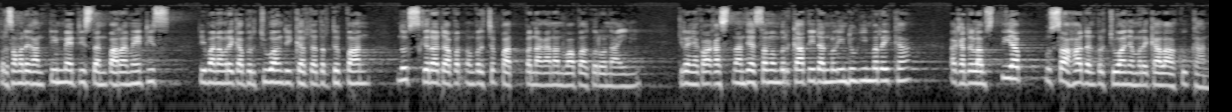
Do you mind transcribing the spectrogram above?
bersama dengan tim medis dan para medis, di mana mereka berjuang di garda terdepan untuk segera dapat mempercepat penanganan wabah corona ini. Kiranya kau akan senantiasa memberkati dan melindungi mereka, agar dalam setiap usaha dan perjuangan yang mereka lakukan,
